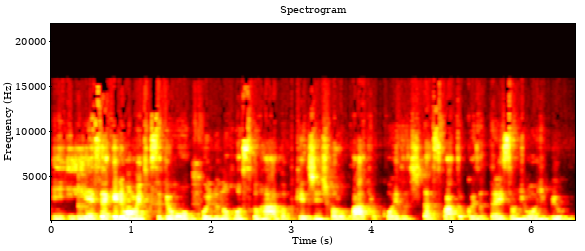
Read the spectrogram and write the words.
e, e, esse é aquele momento que você vê o orgulho no rosto do Rafa, porque a gente falou quatro coisas, das quatro coisas, três são de word building.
